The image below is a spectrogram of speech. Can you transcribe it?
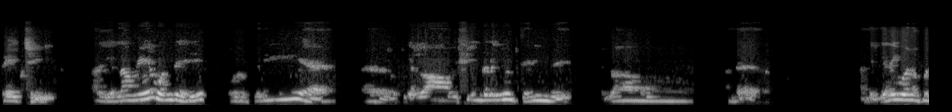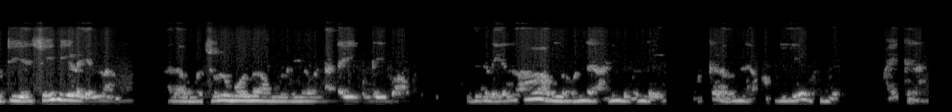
பேச்சு அது எல்லாமே வந்து ஒரு பெரிய அஹ், எல்லா விஷயங்களையும் தெரிந்து அந்த அந்த இறைவனை பற்றிய செய்திகளை எல்லாம் அது அவங்க சொல்லும் போது அவங்களுடைய நடை உடை பாவம் இதுகளை எல்லாம் அவங்க வந்து அணிந்து வந்து மக்களை வந்து அப்படியே வந்து மயக்கிறாங்க.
